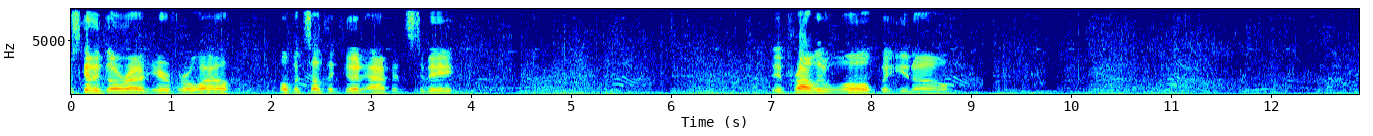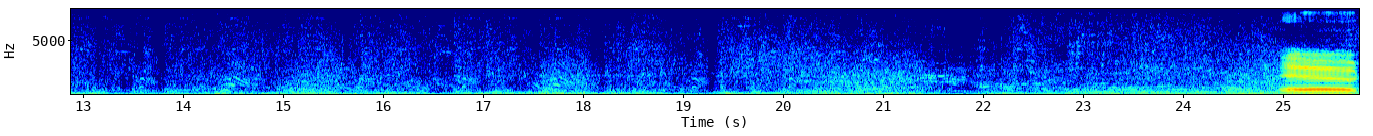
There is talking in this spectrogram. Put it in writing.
Just gonna go around here for a while. Hoping something good happens to me. It probably won't, but you know. Dude.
